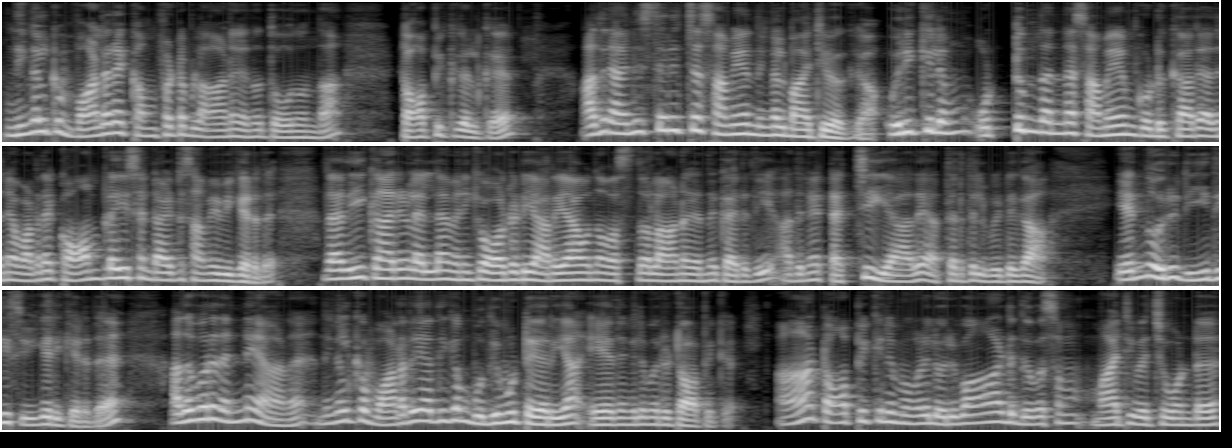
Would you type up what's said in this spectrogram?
നിങ്ങൾക്ക് വളരെ കംഫർട്ടബിൾ ആണ് എന്ന് തോന്നുന്ന ടോപ്പിക്കുകൾക്ക് അതിനനുസരിച്ച സമയം നിങ്ങൾ മാറ്റി മാറ്റിവെക്കുക ഒരിക്കലും ഒട്ടും തന്നെ സമയം കൊടുക്കാതെ അതിനെ വളരെ കോംപ്ലേസന്റ് ആയിട്ട് സമീപിക്കരുത്. അതായത് ഈ കാര്യങ്ങളെല്ലാം എനിക്ക് ഓൾറെഡി അറിയാവുന്ന വസ്തുക്കളാണ് എന്ന് കരുതി അതിനെ ടച്ച് ചെയ്യാതെ അത്തരത്തിൽ വിടുക. എന്നൊരു രീതി സ്വീകരിക്കരുത്. അതുപോലെ തന്നെയാണ് നിങ്ങൾക്ക് വളരെയധികം ബുദ്ധിമുട്ടേറിയ ഏതെങ്കിലും ഒരു ടോപ്പിക്ക് ആ ടോപ്പിക്കിന് മുകളിൽ ഒരുപാട് ദിവസം മാറ്റി വെച്ചുകൊണ്ട്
